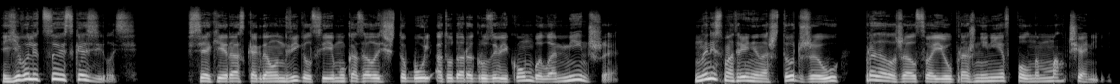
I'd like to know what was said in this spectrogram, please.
Его лицо исказилось. Всякий раз, когда он двигался, ему казалось, что боль от удара грузовиком была меньше. Но несмотря ни на что, Джоу продолжал свои упражнения в полном молчании,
